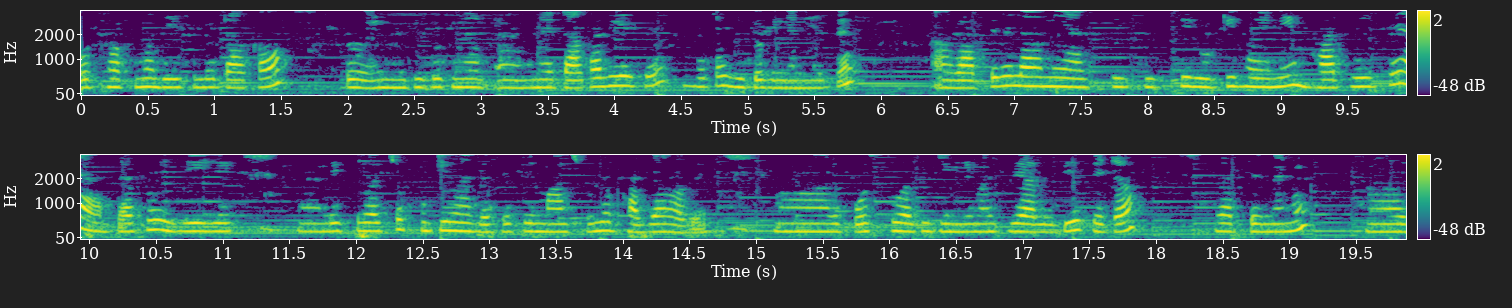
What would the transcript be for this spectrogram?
ওর ঠাকুমা দিয়েছিল টাকা, তো জুতো কিনে মানে টাকা দিয়েছে সেটা জুতো কিনে নিয়েছে। আর রাত্রেবেলা আমি আজকে খুঁজছি রুটি হয়নি, ভাত হয়েছে, আর দেখো এই যে যে দেখতে পাচ্ছ পুঁটি মাছ আছে, সেই মাছগুলো ভাজা হবে। আর পোস্ত আছে, চিংড়ি মাছ দিয়ে আলু দিয়ে, সেটা রাত্রের মেনু আর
